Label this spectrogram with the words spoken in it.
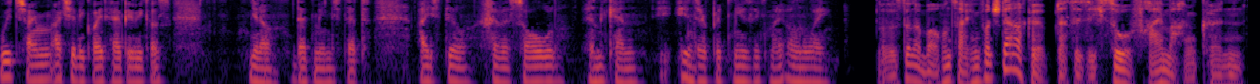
which I'm actually quite happy because, you know, that means that I still have a soul and can interpret music my own way. Das ist dann aber auch ein Zeichen von Stärke, dass Sie sich so frei machen können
